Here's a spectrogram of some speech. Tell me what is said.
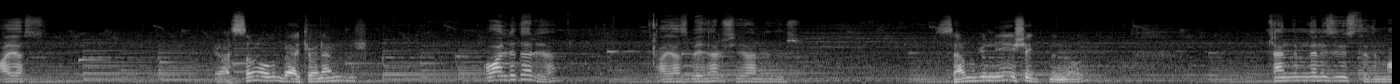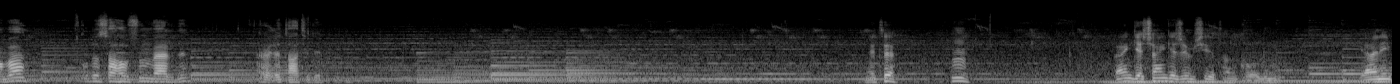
Ayaz. Yazsana oğlum belki önemlidir. O halleder ya. Ayaz Bey her şeyi halleder. Sen bugün niye işe gitmedin oğlum? Kendimden izin istedim baba. O da sağ olsun verdi. Öyle tatil yapıyorum. Mete. Hı. Ben geçen gece bir şeye tanık oldum. Yani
